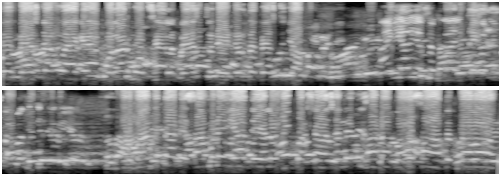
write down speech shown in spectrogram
ਤੇ ਬੈਸਟ ਨੂੰ ਹੈਗਾ ਬੁਲਟ ਮੋਟਰਸਾਈਕਲ ਬੈਸਟ ਰੇਡਰ ਤੇ ਬੈਸਟ ਜਾਫੀ ਨੂੰ ਜੀ। ਆਈਆ ਜੀ ਸਰਕਾਰ ਪ੍ਰਬੰਧ ਕੀਤੇ ਗਏ ਆ ਪ੍ਰਬੰਧ ਤੁਹਾਡੇ ਸਾਹਮਣੇ ਹੀ ਆ ਦੇਖ ਲਓ ਜੀ ਪ੍ਰਸ਼ਾਸਨ ਨੇ ਵੀ ਸਾਡਾ ਬਹੁਤ ਸਾਥ ਦਿੱਤਾ ਵਾ ਤੇ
